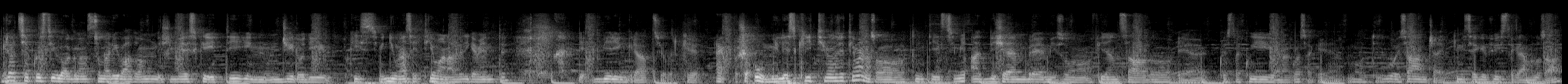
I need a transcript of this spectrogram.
Grazie a questi vlogmas sono arrivato a 11.000 iscritti in un giro di di una settimana praticamente. E vi ringrazio perché, ecco, cioè, oh, 1000 iscritti in una settimana sono tantissimi. A dicembre mi sono fidanzato e questa qui è una cosa che molti di voi sanno, cioè chi mi segue su Instagram lo sa.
